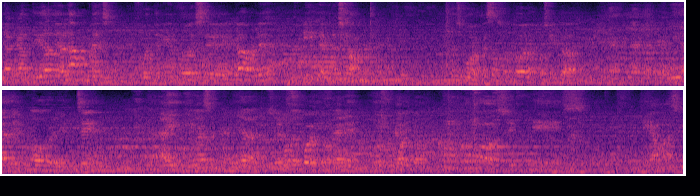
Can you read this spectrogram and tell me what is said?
la cantidad de alambres que fue teniendo ese cable y la inflación. Entonces, bueno, esas son todas las cositas. La, la calidad del cobre. Sí hay diversas calidades, por supuesto, por supuesto. ¿Cómo, cómo se, es, digamos así,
